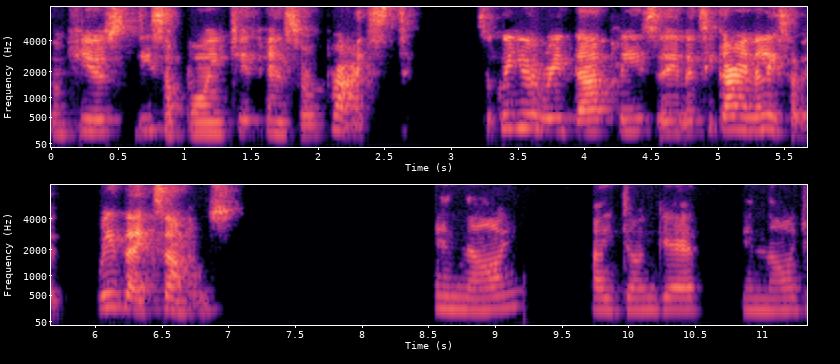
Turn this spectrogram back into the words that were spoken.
confused, disappointed, and surprised. So could you read that, please? Uh, let's see, Karen Elizabeth, read the examples. Annoyed. I don't get annoyed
